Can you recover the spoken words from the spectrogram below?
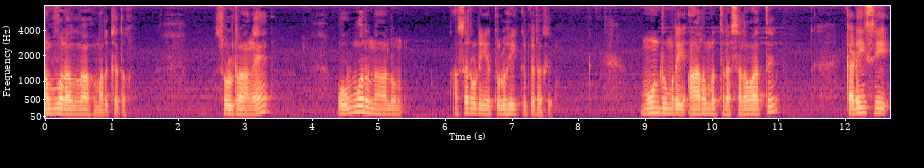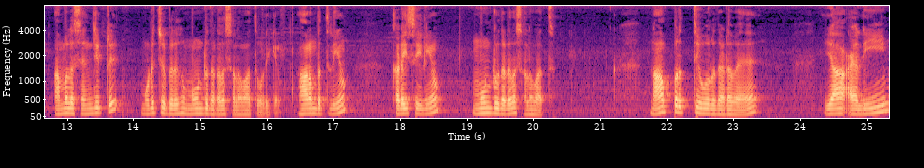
நவ்வர் அல்லாஹ் மறுக்கது சொல்கிறாங்க ஒவ்வொரு நாளும் அசருடைய தொழுகைக்கு பிறகு மூன்று முறை ஆரம்பத்தில் செலவாத்து கடைசி அமலை செஞ்சுட்டு முடித்த பிறகு மூன்று தடவை செலவாத்து ஒழிக்கணும். ஆரம்பத்துலேயும் கடைசியிலையும் மூன்று தடவை செலவாத்து. நாற்பத்தி ஒரு தடவை யா அலீம்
